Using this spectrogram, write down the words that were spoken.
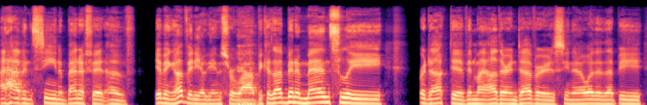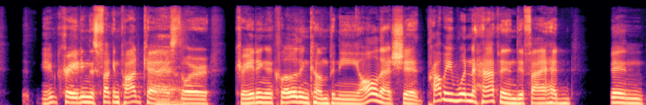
I haven't seen a benefit of giving up video games for a while Yeah. because I've been immensely productive in my other endeavors. You know, whether that be you know, creating this fucking podcast or creating a clothing company, all that shit probably wouldn't have happened if I had been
